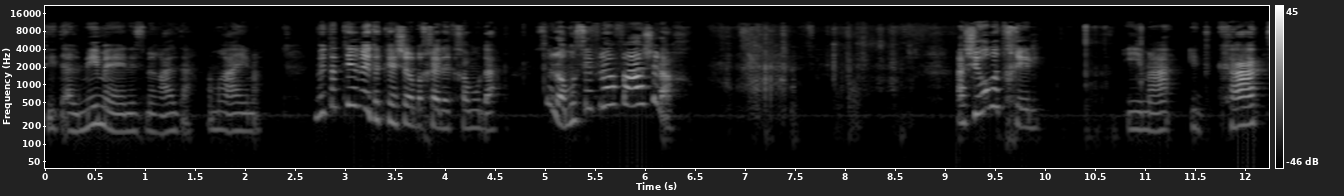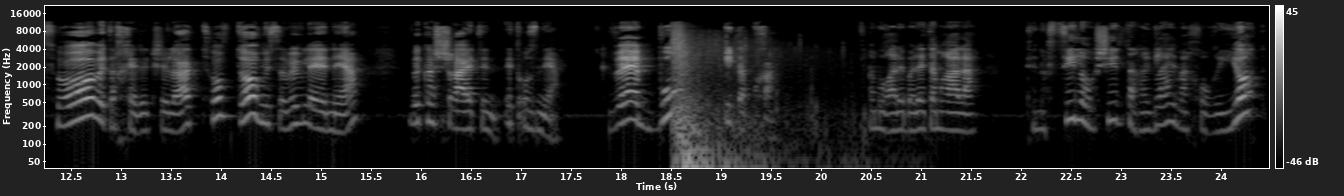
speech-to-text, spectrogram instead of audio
תתעלמי מהן, אזמרלדה, אמרה אמא, ותתירי את הקשר בחדק, חמודה. זה לא מוסיף להופעה שלך. השיעור התחיל. אמא הידקה טוב את החלק שלה, טוב טוב מסביב לעיניה, וקשרה את, את אוזניה. ובום, התהפכה. המורה לבלט אמרה לה, תנסי להושיט את הרגליים האחוריות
